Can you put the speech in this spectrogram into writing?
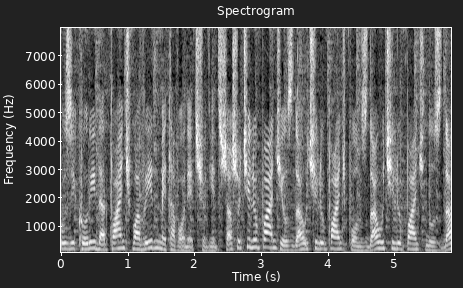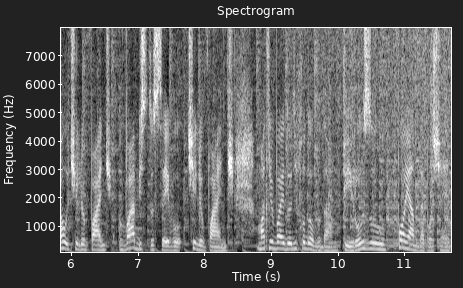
рӯзи корӣ дар панҷ маврид метавонед шунид 645 145 1545 1945 ва 2345 матлубаи доди худо будам. Пирӯзу поянда бошед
